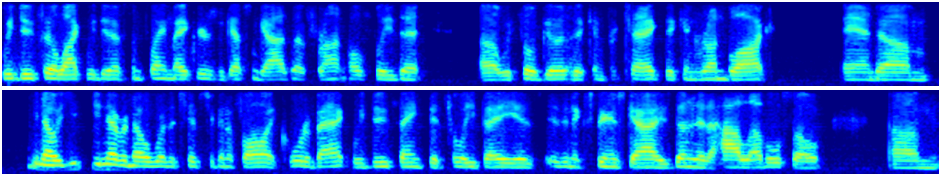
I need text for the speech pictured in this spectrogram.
we do feel like we do have some playmakers. We got some guys up front. Hopefully, that uh, we feel good that can protect, that can run block, and um, you know you, you never know where the chips are going to fall at quarterback. We do think that Felipe is is an experienced guy who's done it at a high level, so um,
